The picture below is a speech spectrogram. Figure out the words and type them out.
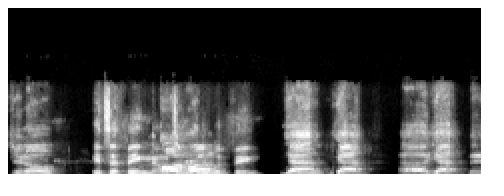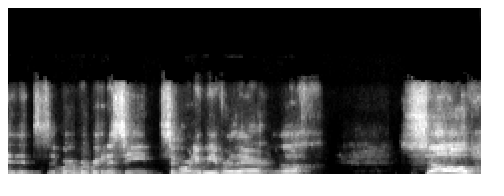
you know, It's a thing now. It's a Hollywood thing. Yeah, yeah, uh, yeah, it's we're, we're gonna see Sigourney Weaver there. Ugh. So,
